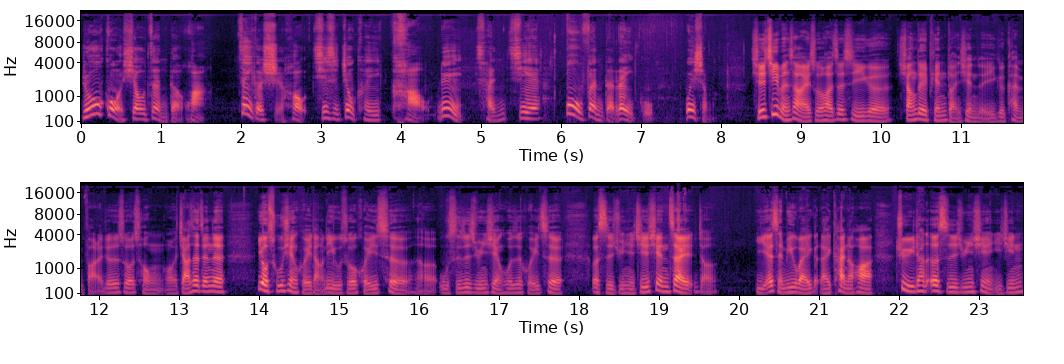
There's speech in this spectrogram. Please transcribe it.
如果修正的话，这个时候其实就可以考虑承接部分的类股。为什么？其实基本上来说的话，这是一个相对偏短线的一个看法了，就是说从哦，假设真的又出现回档，例如说回撤呃五十日均线或是回撤二十日均线，其实现在呃以 S M P 五百来看的话，距离它的二十日均线已经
